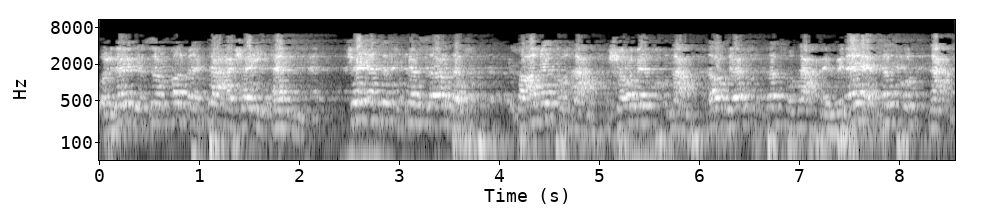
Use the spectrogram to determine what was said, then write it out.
ولذلك الإسلام قال من ابتاع شيئا. شيئا تدخل فيها تدخل الطعام يدخل نعم. الشراب يدخل نعم. الأرض يدخل تدخل نعم. البناية تدخل نعم.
